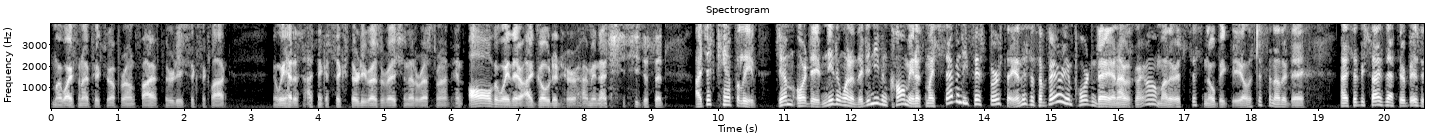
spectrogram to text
My wife and I picked her up around 5:30, 6 o'clock, and we had, a, I think, a 6:30 reservation at a restaurant. And all the way there, I goaded her. I mean, I, she just said, "I just can't believe." Jim or Dave, neither one of them, they didn't even call me, and it's my 75th birthday, and this is a very important day. And I was going, oh, mother, it's just no big deal. It's just another day. And I said, besides that, they're busy.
